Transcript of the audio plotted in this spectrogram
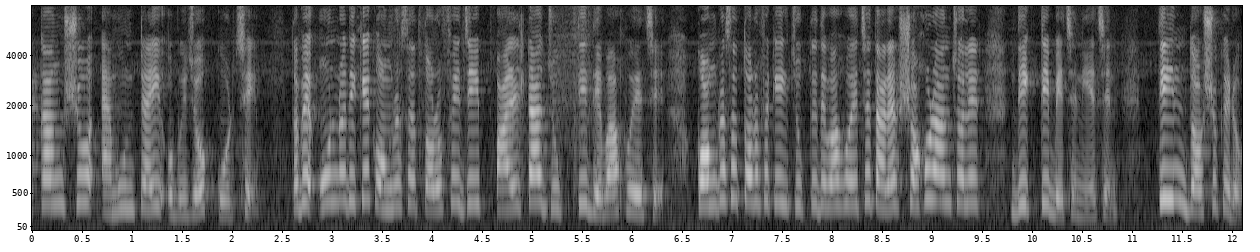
একাংশ এমনটাই অভিযোগ করছে। তবে অন্যদিকে কংগ্রেসের তরফে যেই পাল্টা যুক্তি দেওয়া হয়েছে, কংগ্রেসের তরফে এই যুক্তি দেওয়া হয়েছে, তারা শহরাঞ্চলের দিকটি বেছে নিয়েছেন। তিন দশকেরও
